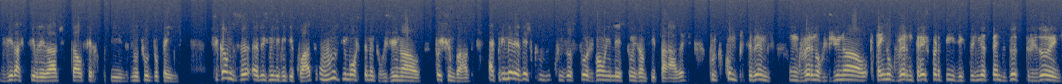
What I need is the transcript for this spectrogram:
devido às possibilidades de tal ser repetido no todo do país. Chegamos a 2024, o último orçamento regional foi chumbado. É a primeira vez que, que os Açores vão a eleições antecipadas, porque, como percebemos, um governo regional que tem no governo três partidos e que depois ainda depende de outros dois,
